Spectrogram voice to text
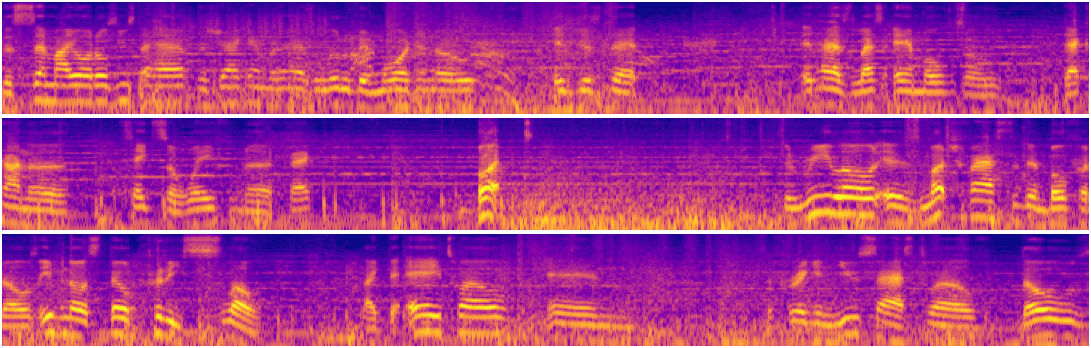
the semi-autos used to have. The jackhammer has a little bit more than those. It's just that it has less ammo, so that kind of takes away from the effect. But the reload is much faster than both of those, even though it's still pretty slow. Like the A12 and the friggin' USAS 12, those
